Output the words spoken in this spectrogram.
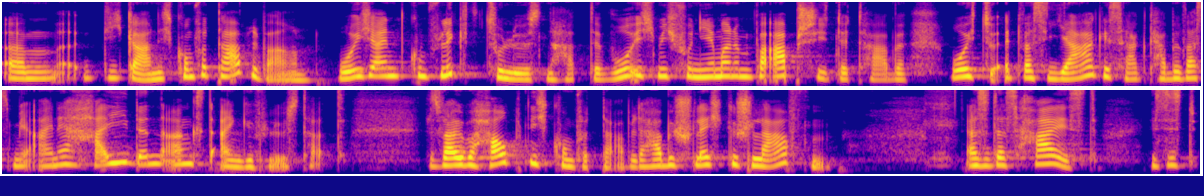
ähm, die gar nicht komfortabel waren, wo ich einen Konflikt zu lösen hatte, wo ich mich von jemandem verabschiedet habe, wo ich zu etwas Ja gesagt habe, was mir eine Heidenangst eingeflößt hat. Das war überhaupt nicht komfortabel, da habe ich schlecht geschlafen. Also das heißt, es ist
